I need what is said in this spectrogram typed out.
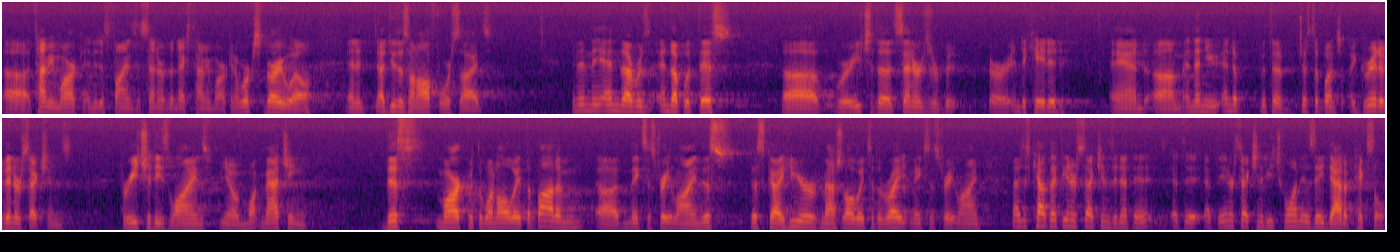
uh, timing mark, and it just finds the center of the next timing mark. And it works very well. And it, I do this on all four sides. And in the end, I end up with this, uh, where each of the centers are, are indicated. And, um, and then you end up with a, just a bunch, a grid of intersections for each of these lines, you know, matching this mark with the one all the way at the bottom uh, makes a straight line. This, this guy here, matched all the way to the right, makes a straight line. I just calculate the intersections, and at the, at, the, at the intersection of each one is a data pixel.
